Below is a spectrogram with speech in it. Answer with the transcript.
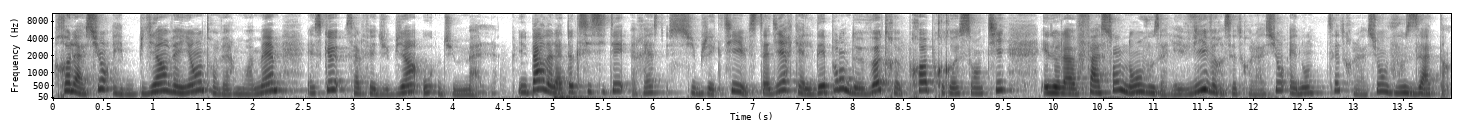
relation est bienveillante envers moi-même? Est-ce que ça me fait du bien ou du mal? Une part de la toxicité reste subjective, c'est-à-dire qu'elle dépend de votre propre ressenti et de la façon dont vous allez vivre cette relation et dont cette relation vous atteint.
